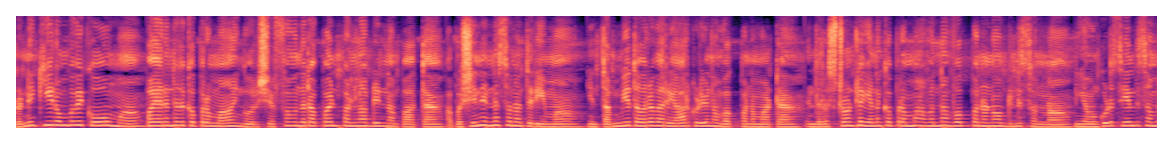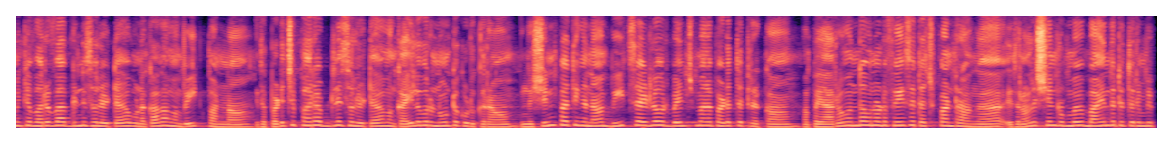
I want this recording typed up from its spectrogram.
உடனே கீ ரொம்பவே கோவமா அப்பா இறந்ததுக்கு அப்புறமா இங்க ஒரு ஷெஃபை வந்துட்டு அப்பாயிண்ட் பண்ணலாம் அப்படின்னு நான் பார்த்தேன். அப்ப ஷின் என்ன சொன்னா தெரியுமா? என் தம்பியை தவிர வேற யார் கூடயும் நான் ஒர்க் பண்ண மாட்டேன். இந்த ரெஸ்டாரண்ட்ல எனக்கு அப்புறமா அவன் தான் ஒர்க் பண்ணணும் அப்படின்னு சொன்னான். நீ அவன் கூட சேர்ந்து சமைக்க வருவ அப்படின்னு சொல்லிட்டு உனக்காக அவன் வெயிட் பண்ணான். இதை படிச்சு பாரு அப்படின்னு சொல்லிட்டு அவன் கையில ஒரு நோட்டை கொடுக்குறான். இங்க ஷின் பாத்தீங்கன்னா பீச் சைடில் ஒரு பெஞ்ச் மேலே படுத்துட்டு இருக்கான் அப்போ யாரோ வந்து அவனோட ஃபேஸை டச் பண்ணுறாங்க இதனால ஷின் ரொம்பவே பயந்துட்டு திரும்பி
